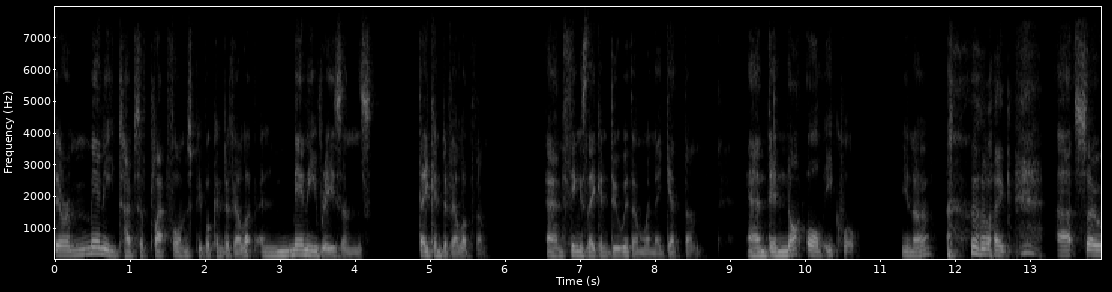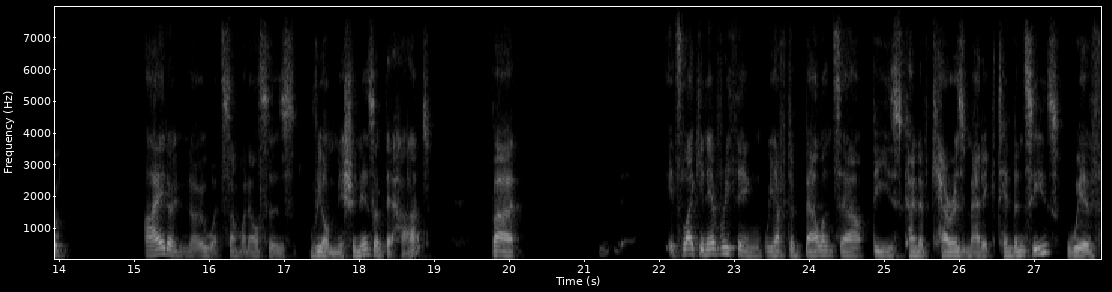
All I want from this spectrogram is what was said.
there are many types of platforms people can develop and many reasons they can develop them and things they can do with them when they get them. And they're not all equal, you know? like, uh, so I don't know what someone else's real mission is of their heart, but it's like in everything, we have to balance out these kind of charismatic tendencies with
